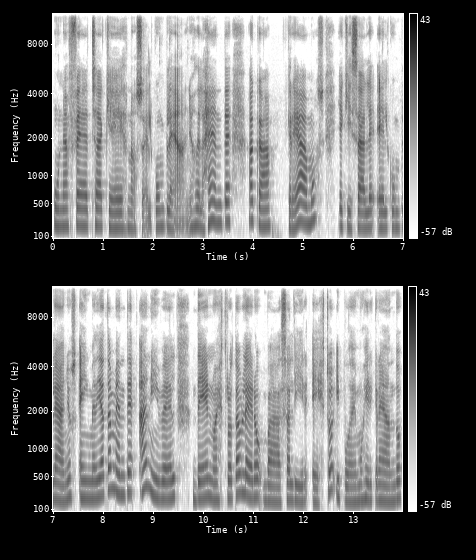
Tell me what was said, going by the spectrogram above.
una fecha que es, no sé, el cumpleaños de la gente. Acá creamos y aquí sale el cumpleaños e inmediatamente a nivel de nuestro tablero va a salir esto y podemos ir creando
